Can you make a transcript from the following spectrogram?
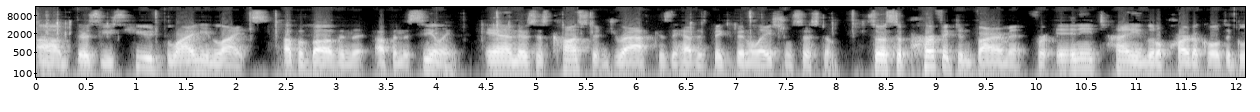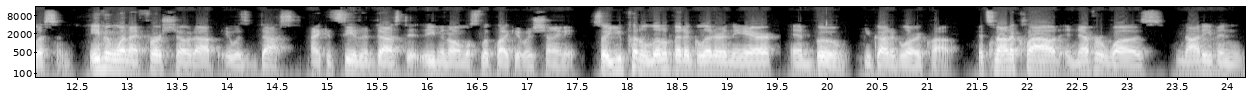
um, there's these huge blinding lights up above in the, up in the ceiling and there's this constant draft because they have this big ventilation system. So it's the perfect environment for any tiny little particle to glisten. Even when I first showed up, it was dust. I could see the dust. It even almost looked like it was shiny. So you put a little bit of glitter in the air and boom, you got a glory cloud. It's not a cloud. It never was. Not even,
